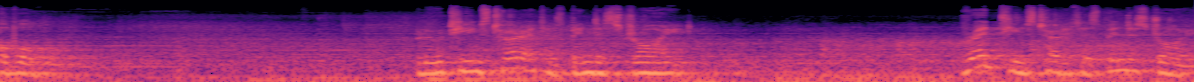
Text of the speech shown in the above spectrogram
Unstoppable. Blue Team's turret has been destroyed. Red Team's turret has been destroyed.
